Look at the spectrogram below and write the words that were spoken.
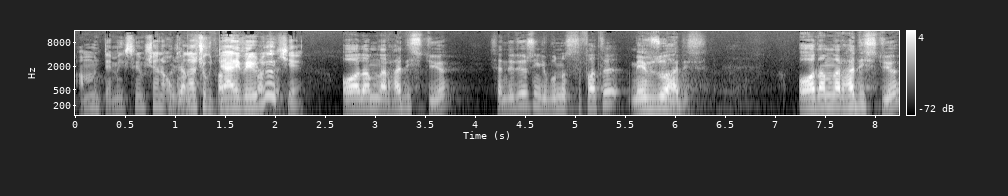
Ama demek istediğim şey hani o kadar çok değer veriliyor sıfatı. ki. O adamlar hadis diyor. Sen de diyorsun ki bunun sıfatı mevzu hadis. O adamlar hadis diyor.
